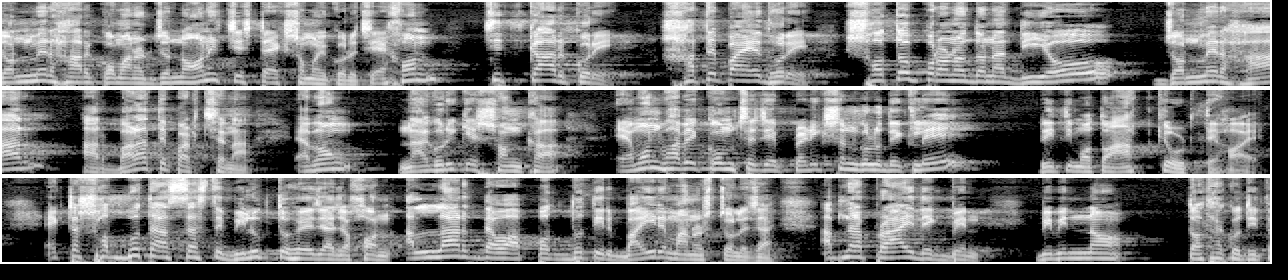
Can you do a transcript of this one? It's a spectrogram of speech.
জন্মের হার কমানোর জন্য অনেক চেষ্টা এক সময় করেছে, এখন চিৎকার করে, হাতে পায়ে ধরে, শত প্রণোদনা দিয়েও জন্মের হার আর বাড়াতে পারছে না। এবং নাগরিকের সংখ্যা এমনভাবে কমছে যে প্রেডিকশনগুলো দেখলে রীতিমতো আঁতকে উঠতে হয়। একটা সভ্যতা আস্তে আস্তে বিলুপ্ত হয়ে যায় যখন আল্লাহর দেওয়া পদ্ধতির বাইরে মানুষ চলে যায়। আপনারা প্রায় দেখবেন বিভিন্ন তথাকথিত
